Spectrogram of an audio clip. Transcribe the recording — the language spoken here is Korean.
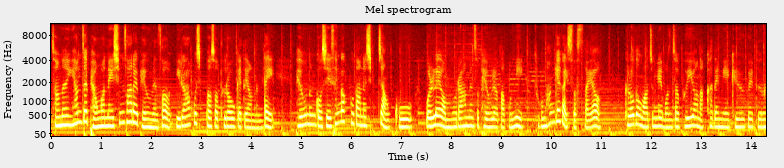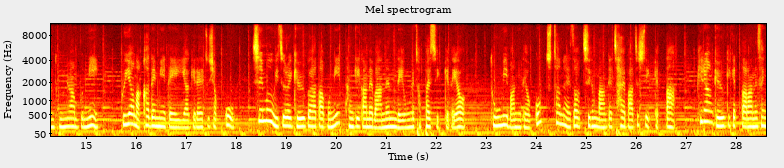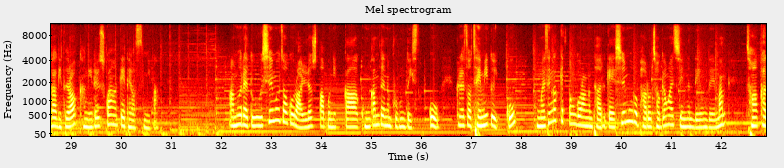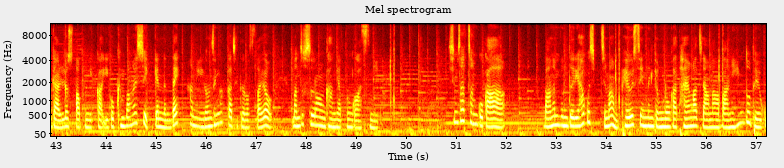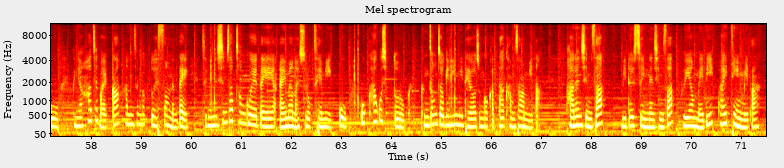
저는 현재 병원의 심사를 배우면서 일을 하고 싶어서 들어오게 되었는데 배우는 것이 생각보다는 쉽지 않고 원래 업무를 하면서 배우려다 보니 조금 한계가 있었어요. 그러던 와중에 먼저 V1 아카데미의 교육을 들은 동료 한 분이 V1 아카데미에 대해 이야기를 해주셨고 실무 위주의 교육을 하다 보니 단기간에 많은 내용을 접할 수 있게 되어 도움이 많이 되었고 추천을 해서 지금 나한테 잘 맞을 수 있겠다. 필요한 교육이겠다라는 생각이 들어 강의를 수강하게 되었습니다. 아무래도 실무적으로 알려주다 보니까 공감되는 부분도 있었고, 그래서 재미도 있고, 정말 생각했던 거랑은 다르게 실무로 바로 적용할 수 있는 내용들만 정확하게 알려주다 보니까 이거 금방 할 수 있겠는데? 하는 이런 생각까지 들었어요. 만족스러운 강의였던 것 같습니다. 심사창고가 많은 분들이 하고 싶지만 배울 수 있는 경로가 다양하지 않아 많이 힘도 들고 그냥 하지 말까 하는 생각도 했었는데 지금은 심사청구에 대해 알면 알수록 재미있고 꼭 하고 싶도록 긍정적인 힘이 되어준 것 같아 감사합니다. 바른 심사, 믿을 수 있는 심사, 브이언 메디 파이팅입니다.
